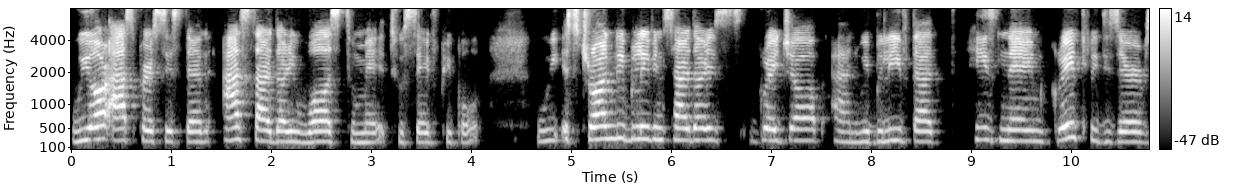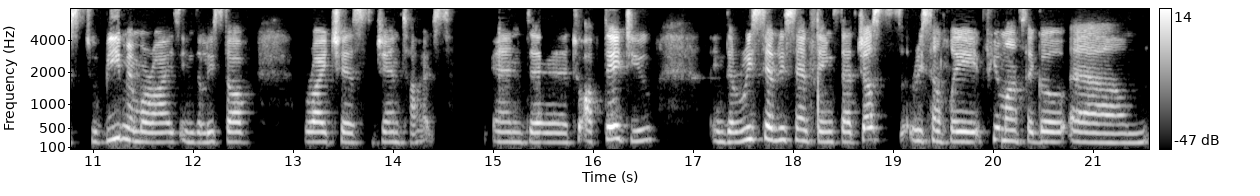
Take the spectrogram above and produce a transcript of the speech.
We are as persistent as Sardari was to, make, to save people. We strongly believe in Sardari's great job, and we believe that his name greatly deserves to be memorized in the list of righteous Gentiles. And uh, to update you, in the recent recent things that just recently, a few months ago, um,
